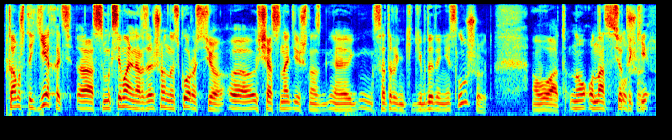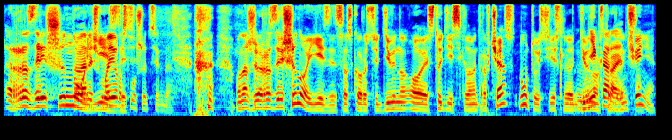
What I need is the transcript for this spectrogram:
Потому что ехать э, с максимально разрешенной скоростью, э, сейчас, надеюсь, нас э, сотрудники ГИБДД не слушают, вот, но у нас все-таки разрешено Товарищ майор ездить. слушает всегда. У нас же разрешено ездить со скоростью 90, ой, 110 км в час. Ну, то есть, если 90 Не карается. ограничения.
